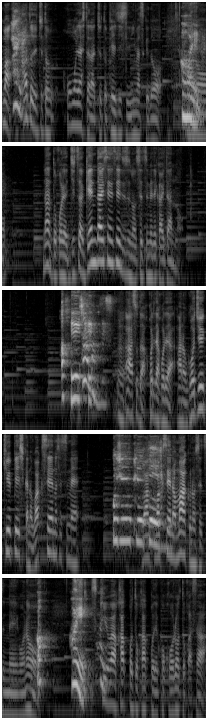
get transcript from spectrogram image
まあ、はい後でちょっと思い出したらちょっとページ数言いますけど、はい。あのなんとこれ実は現代先生術の説明で書いてあるの。あ、えーそうなんです。うん、あそうだこれだこれだあの59ページからの惑星の説明59わページ。惑星のマークの説明後のあはい。月はカッコとカッコで心とかさ、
